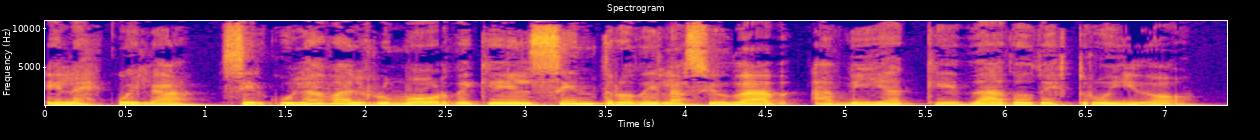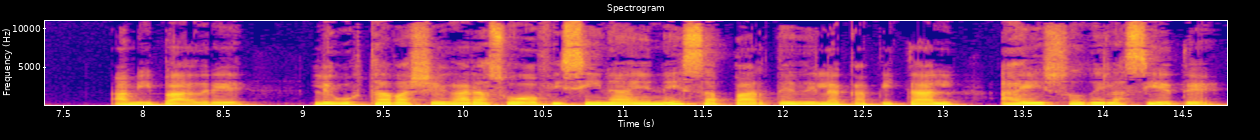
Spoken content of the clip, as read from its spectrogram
En la escuela circulaba el rumor de que el centro de la ciudad había quedado destruido. A mi padre le gustaba llegar a su oficina en esa parte de la capital a eso de las siete.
